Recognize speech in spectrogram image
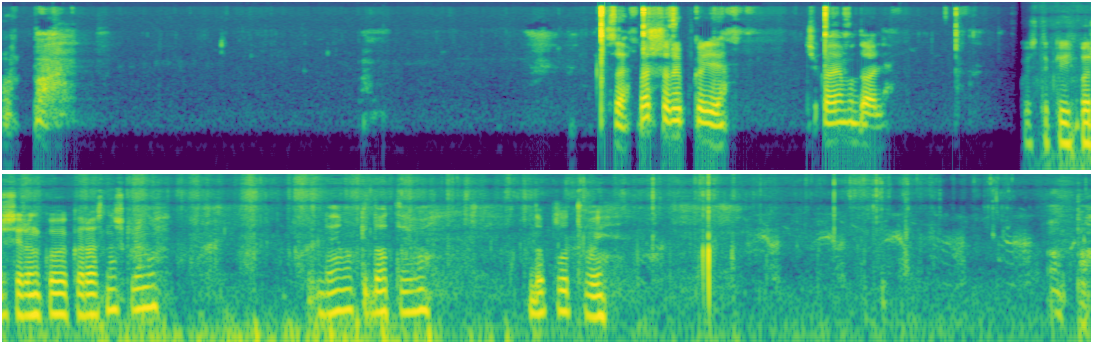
Опа. Все, перша рибка є. Чекаємо далі. Ось такий перший ранковий карась наш клюнув. Йдемо кидати його до плотви. Опа.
